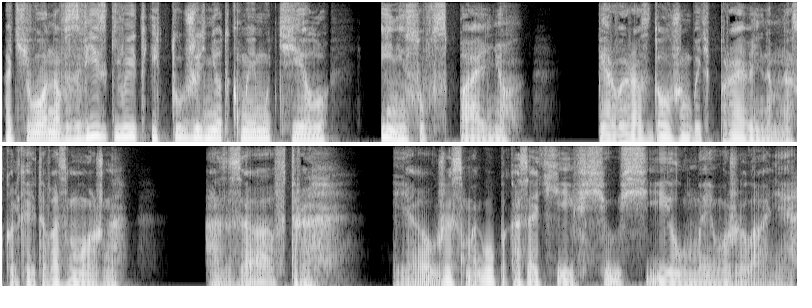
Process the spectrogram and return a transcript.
отчего она взвизгивает и тут же льнет к моему телу, и несу в спальню. Первый раз должен быть правильным, насколько это возможно. А завтра я уже смогу показать ей всю силу моего желания.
